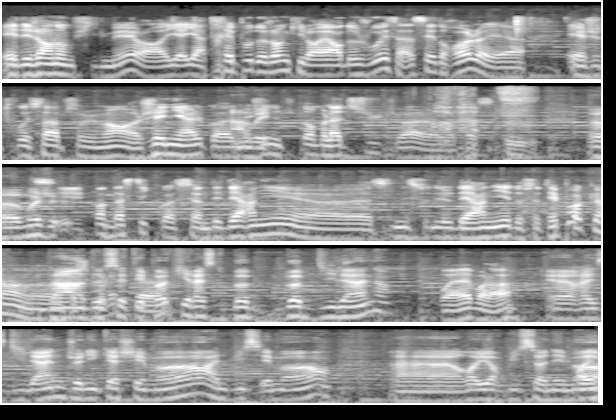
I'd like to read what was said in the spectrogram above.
Et des gens l'ont filmé. Alors il y, a- il y a très peu de gens qui l'ont l'air de jouer, c'est assez drôle et, et j'ai trouvé ça absolument génial quoi. Ah Imagine tu tombes là-dessus, tu vois. ça, c'est- Euh, moi, je, c'est fantastique quoi, c'est un des derniers, euh, le dernier de cette époque. Hein, euh, ben, de cette euh, époque, il reste Bob, Bob Dylan, Ouais, voilà. reste Dylan, Johnny Cash est mort, Elvis est mort, euh, Roy Orbison est mort. Roy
